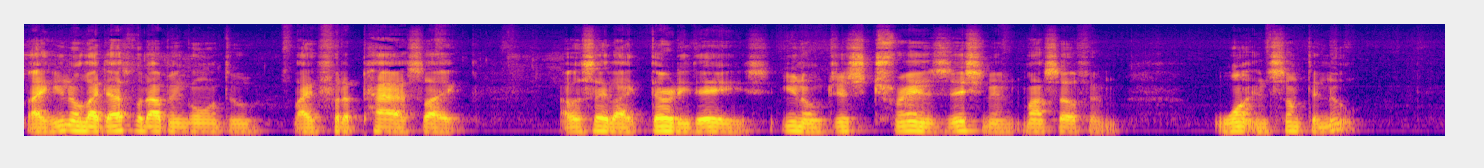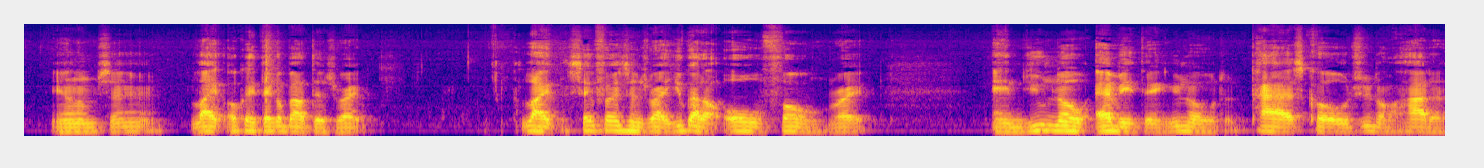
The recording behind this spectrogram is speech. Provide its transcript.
Like, you know, like that's what I've been going through, like for the past, like, I would say like 30 days, you know, just transitioning myself and wanting something new. You know what I'm saying? Like, okay, think about this, right? Like, say for instance, right, you got an old phone, right? And you know everything. You know the passcodes, you know how to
